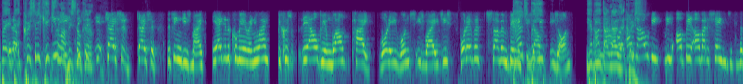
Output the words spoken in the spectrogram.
But It'll- uh, Chris, if he keeps them up, it's not going to. it- Jason, Jason, the thing is, mate, he ain't going to come here anyway because the Albion won't pay what he wants, his wages, whatever Slaven How Bilic do you- is, but on- you- he's on. Yeah, but I you don't know oh, that, I- Chris. I know. We, we, I've, been, I've had a season ticket for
